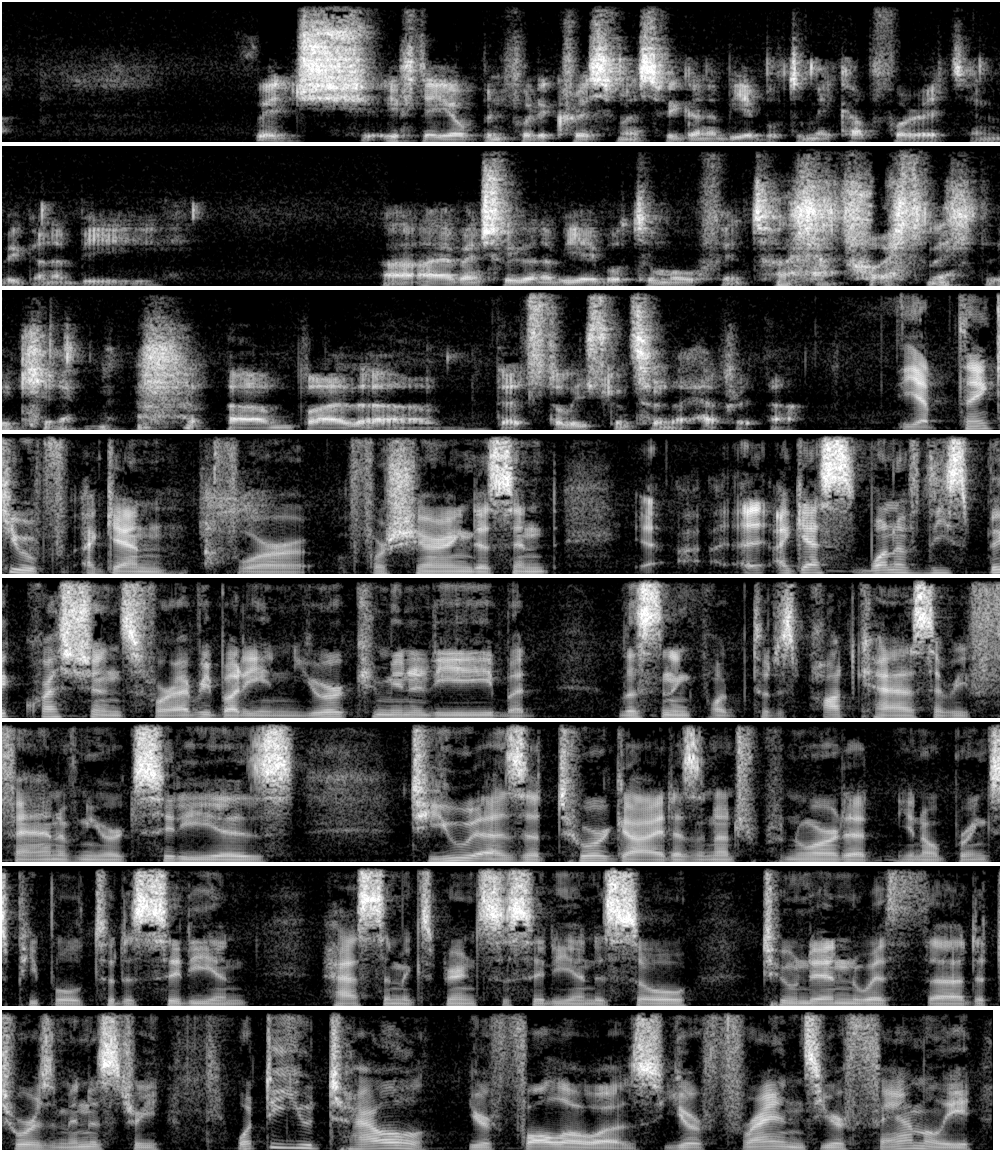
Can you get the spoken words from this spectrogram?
which if they open for the Christmas, we're gonna be able to make up for it, and we're gonna be. Uh, I eventually going to be able to move into an apartment again, um, but um, that's the least concern I have right now. Yep. Thank you again for for sharing this and I guess one of these big questions for everybody in your community, but listening to this podcast, every fan of New York City is to you as a tour guide, as an entrepreneur that you know brings people to the city and has them experience the city and is so tuned in with uh, the tourism industry. What do you tell your followers, your friends, your family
